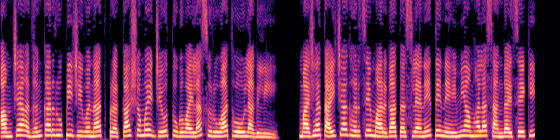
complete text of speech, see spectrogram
आमच्या अधंकाररूपी जीवनात प्रकाशमय ज्योत उगवायला सुरुवात होऊ लागली. माझ्या ताईच्या घरचे मार्गात असल्याने ते नेहमी आम्हाला सांगायचे की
